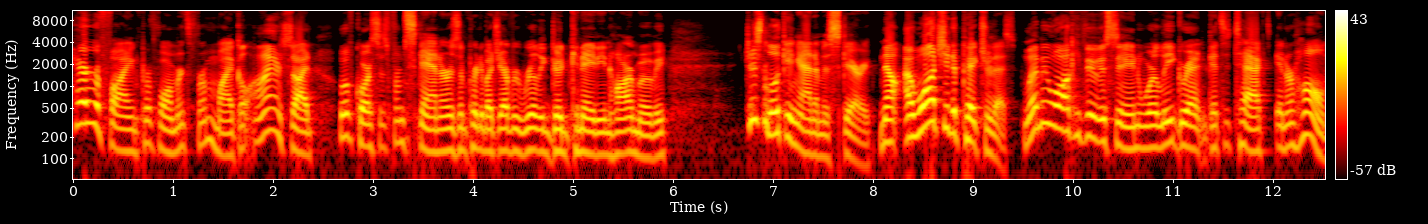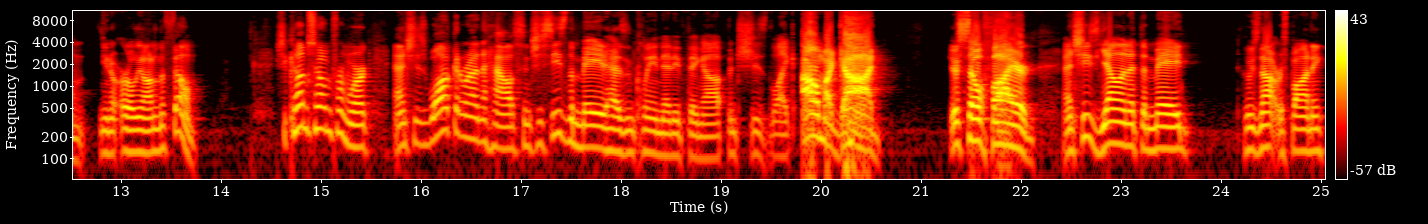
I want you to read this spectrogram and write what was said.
terrifying performance from Michael Ironside, who of course is from Scanners and pretty much every really good Canadian horror movie. Just looking at him is scary. Now, I want you to picture this. Let me walk you through the scene where Lee Grant gets attacked in her home, you know, early on in the film. She comes home from work and she's walking around the house and she sees the maid hasn't cleaned anything up and she's like, "Oh my god. You're so fired." And she's yelling at the maid who's not responding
